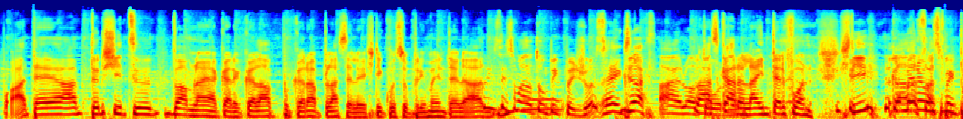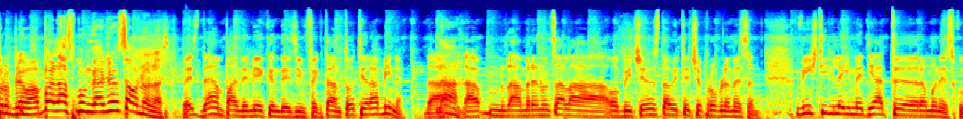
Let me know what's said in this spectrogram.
Poate a târșit doamna aia care căla, căra plasele, știi, cu suplimentele. A... Păi stai să mă dat un pic pe jos? Exact. Ai luat la o scară, urmă. la interfon. Știi? Că Da, mereu lăsat. spui problema. Bă, las punga jos sau nu las? Vezi, de în pandemie când dezinfectam tot era bine. Da? Da. Dar am renunțat la obiceiul ăsta, uite ce probleme sunt. Vin știrile imediat, rămâneți cu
